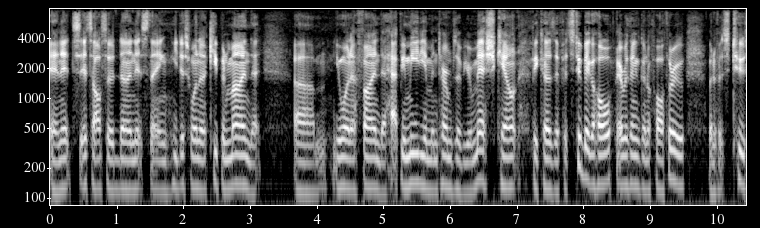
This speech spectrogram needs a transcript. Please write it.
And it's it's also done its thing. You just want to keep in mind that um, you want to find a happy medium in terms of your mesh count because if it's too big a hole, everything's going to fall through. But if it's too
